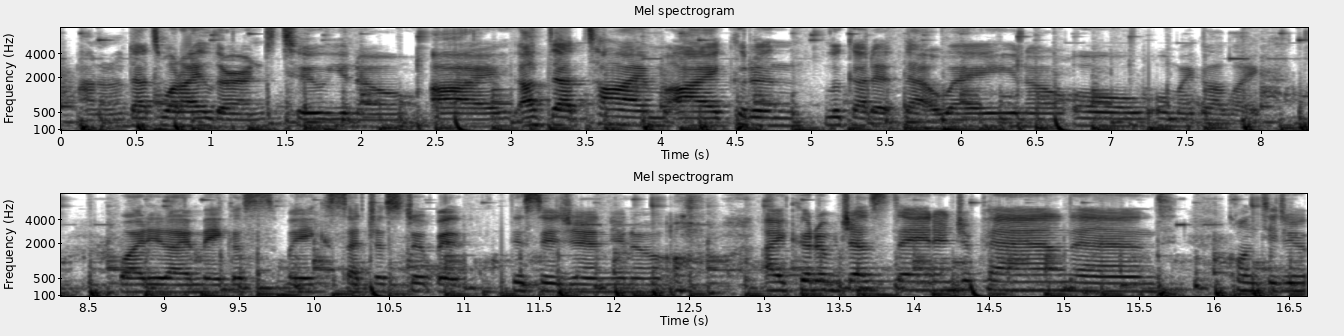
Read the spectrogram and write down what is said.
I don't know. That's what I learned too. You know, I at that time I couldn't look at it that way. You know, oh oh my god, like why did I make us make such a stupid decision? You know, oh, I could have just stayed in Japan and continue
